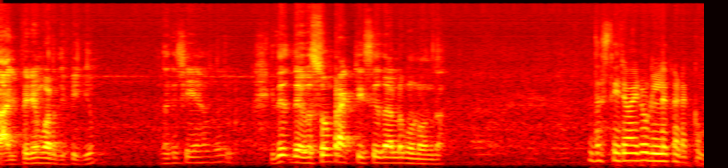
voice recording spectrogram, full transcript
താല്പര്യം വർദ്ധിപ്പിക്കും. ഇതൊക്കെ ചെയ്യാവുന്നേ ഉള്ളൂ. ഇത് ദിവസവും പ്രാക്ടീസ് ചെയ്താലുള്ള ഗുണം എന്താ? ഇത് സ്ഥിരമായിട്ട് ഉള്ളിൽ കിടക്കും.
